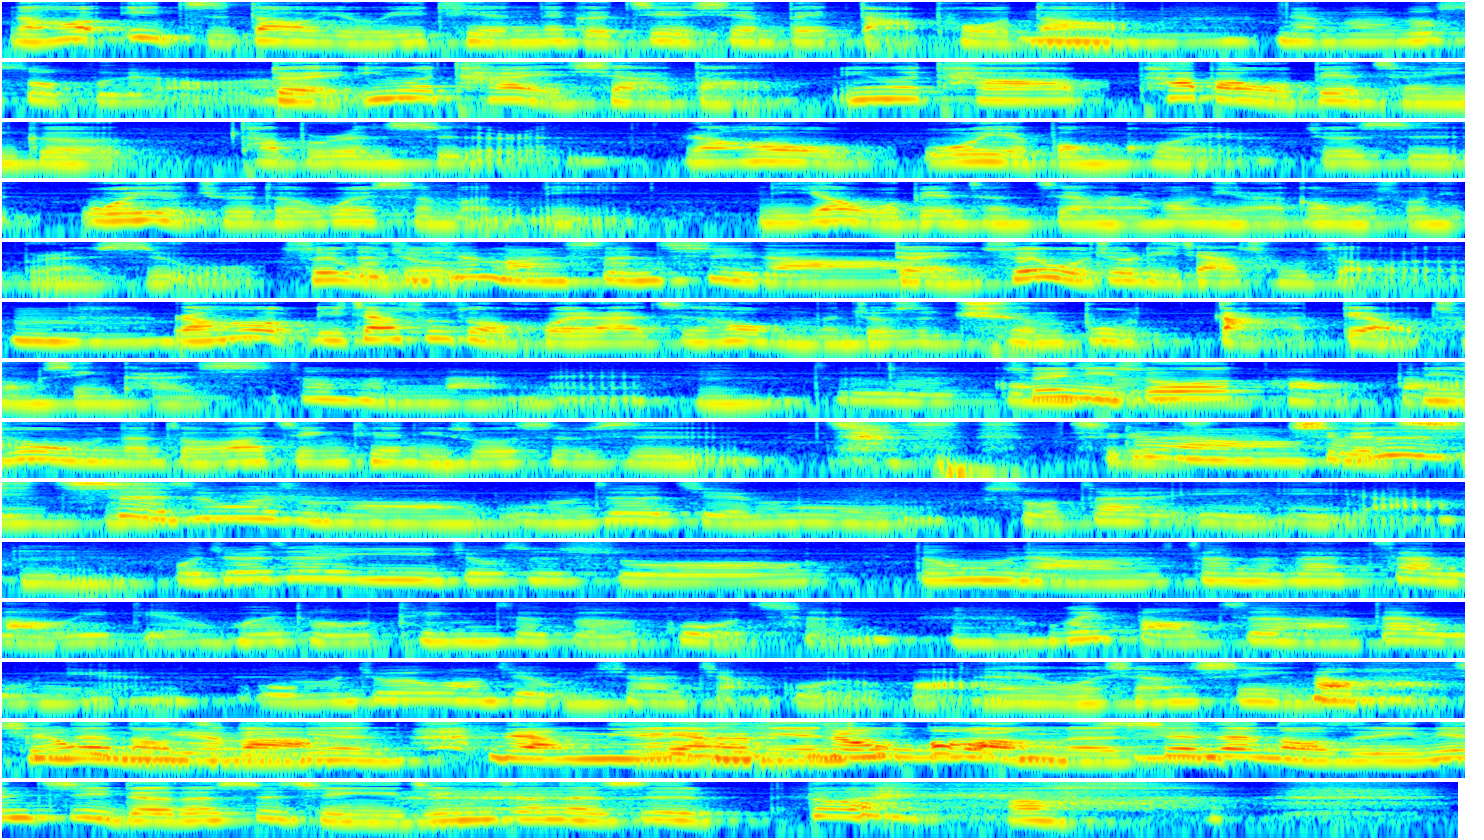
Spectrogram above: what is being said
然后一直到有一天那个界限被打破到，嗯，两个人都受不了了。对，因为他也吓到，因为他他把我变成一个他不认识的人，然后我也崩溃了，就是我也觉得为什么你。你要我变成这样，然后你来跟我说你不认识我，所以我就的确蛮生气的啊。对，所以我就离家出走了。嗯，然后离家出走回来之后，我们就是全部打掉，重新开始。这很难呢。嗯，这个所以你说，你说我们能走到今天，你说是不是？是个、啊、是个奇迹。这也是为什么我们这个节目所在的意义啊。嗯，我觉得这个意义就是说。等我们两个真的再再老一点，回头听这个过程，嗯、我可以保证啊，在五年我们就会忘记我们现在讲过的话。哎，我相信，现在脑子里面两年两年就忘了，现在脑子里面记得的事情已经真的是 对啊。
